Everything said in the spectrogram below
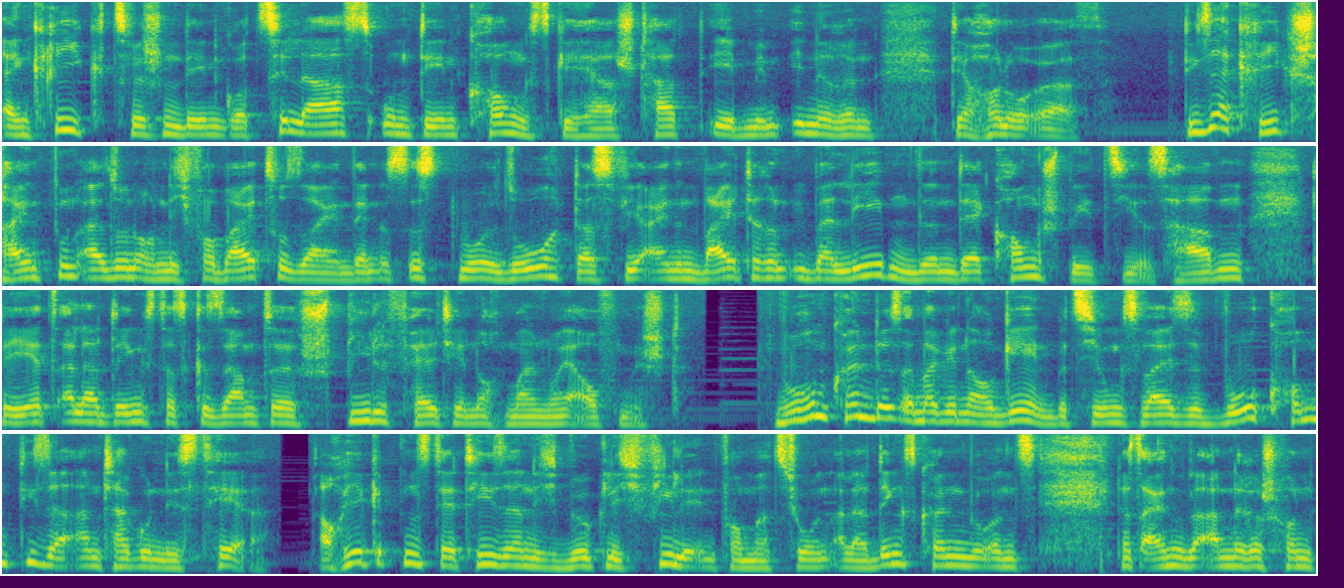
ein Krieg zwischen den Godzillas und den Kongs geherrscht hat, eben im Inneren der Hollow Earth. Dieser Krieg scheint nun also noch nicht vorbei zu sein, denn es ist wohl so, dass wir einen weiteren Überlebenden der Kong-Spezies haben, der jetzt allerdings das gesamte Spielfeld hier nochmal neu aufmischt. Worum könnte es aber genau gehen, beziehungsweise wo kommt dieser Antagonist her? Auch hier gibt uns der Teaser nicht wirklich viele Informationen, allerdings können wir uns das ein oder andere schon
